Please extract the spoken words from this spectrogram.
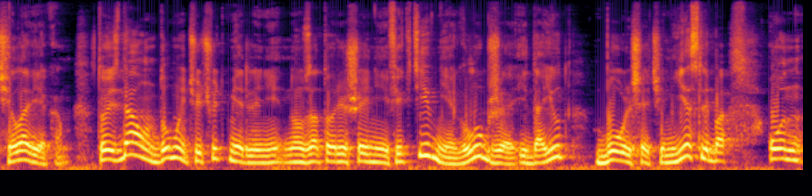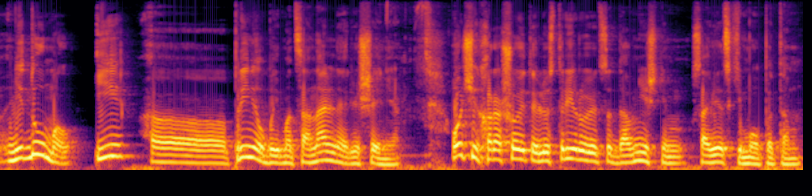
человеком. То есть, да, он думает чуть-чуть медленнее, но зато решения эффективнее, глубже и дают больше, чем если бы он не думал и э, принял бы эмоциональное решение. Очень хорошо это иллюстрируется давнишним советским опытом.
